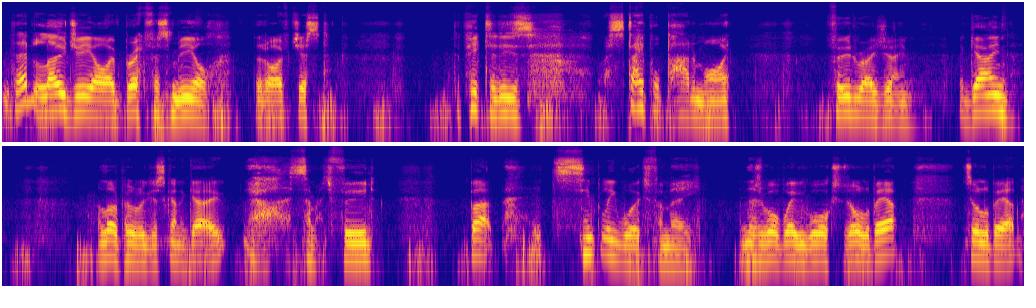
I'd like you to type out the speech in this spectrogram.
that low GI breakfast meal that I've just depicted is a staple part of my food regime. Again, a lot of people are just going to go, oh, that's so much food but it simply works for me. And this is what Webby Walks is all about. It's all about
